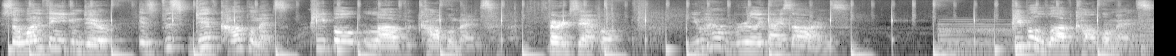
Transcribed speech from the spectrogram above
so one thing you can do is just give compliments. People love compliments. For example, you have really nice arms. People love compliments.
